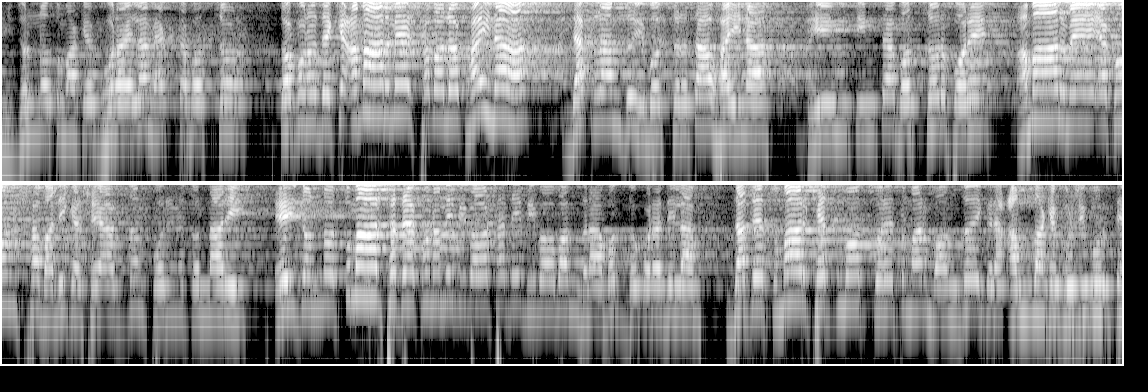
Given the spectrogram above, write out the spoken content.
এই জন্য তোমাকে ঘোরাইলাম একটা বছর। তখনও দেখে আমার মেয়ের সাবালক হয় না। দেখলাম দুই বছর তাও হয় না। তিন, তিনটা বছর পরে আমার মেয়ে এখন সাবালিকা, সে একজন পরিণত নারী। এই জন্য তোমার সাথে এখন আমি বিবাহ সাথে, বিবাহ বন্ধন আবদ্ধ করে দিলাম, যাতে তোমার খেদমত করে তোমার মন জয় করে আল্লাহকে খুশি করতে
